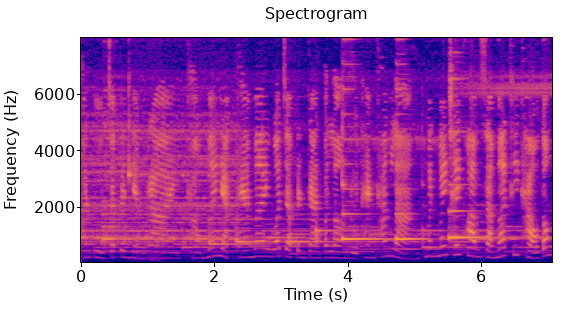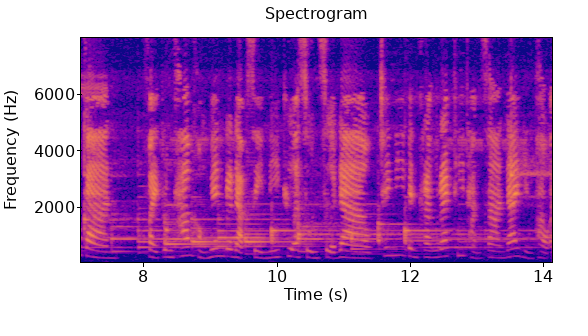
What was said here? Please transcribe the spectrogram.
พันธุ์อื่นจะเป็นอย่างไร เขาไม่อยากแพ้ไม่ว่าจะเป็นการประลองหรือแทงข้างหลัง มันไม่ใช่ความสามารถที่เขาต้องการฝ่ายตรงข้ามของเม่นระดับสีนี้คืออสูรเสือดาว ใช่นี่เป็นครั้งแรกที่ถังซานได้เห็นเผ่าอ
